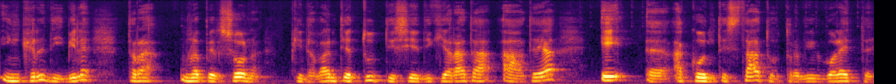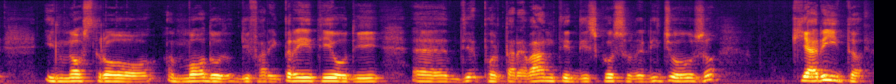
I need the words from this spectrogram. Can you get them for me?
incredibile, tra una persona che davanti a tutti si è dichiarata atea e eh, ha contestato, tra virgolette, il nostro modo di fare i preti o di, eh, di portare avanti il discorso religioso, chiarito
